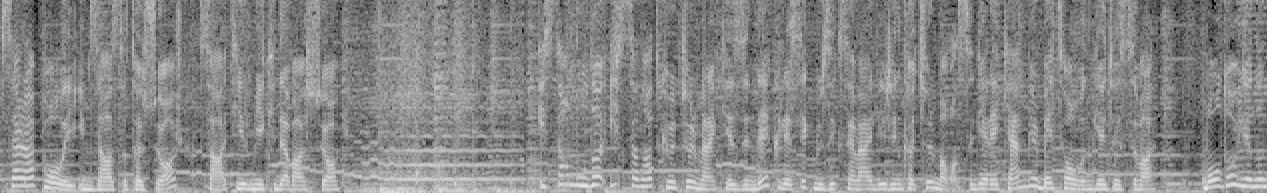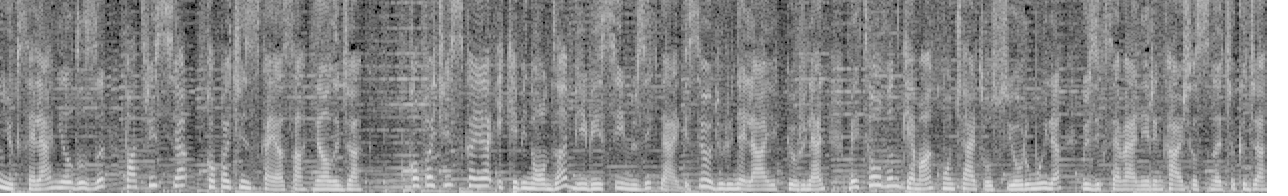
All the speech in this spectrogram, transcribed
Sarah Polley imzası taşıyor, saat 22'de başlıyor. İstanbul'da İş Sanat Kültür Merkezi'nde klasik müzik severlerin kaçırmaması gereken bir Beethoven gecesi var. Moldova'nın yükselen yıldızı Patricia Kopaczynskaya sahne alacak. Kopaczynskaya 2010'da BBC Müzik Dergisi ödülüne layık görülen Beethoven Keman Konçertosu yorumuyla müzikseverlerin karşısına çıkacak.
